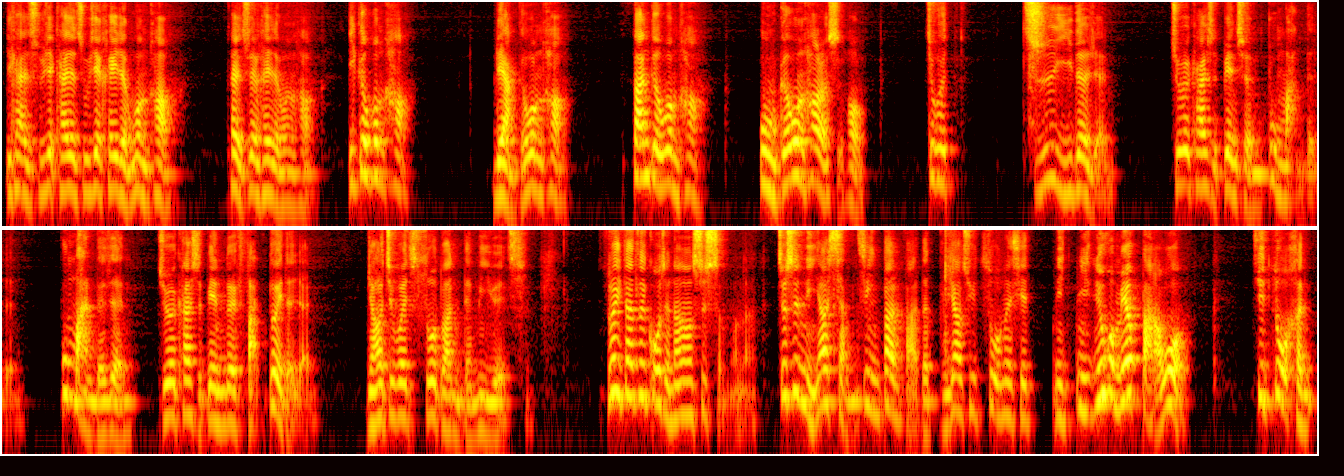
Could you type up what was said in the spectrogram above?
一开始出现开始出现黑人问号，开始出现黑人问号，一个问号，两个问号，三个问号，五个问号的时候，就会质疑的人。就会开始变成不满的人，不满的人就会开始面对反对的人，然后就会缩短你的蜜月期。所以在这个过程当中是什么呢？就是你要想尽办法的不要去做那些你你如果没有把握去做很，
